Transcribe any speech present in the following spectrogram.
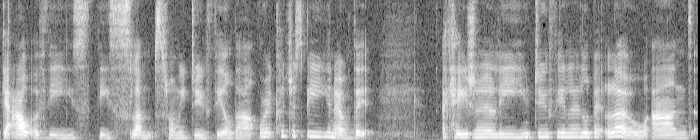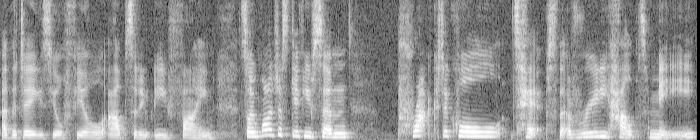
get out of these these slumps when we do feel that or it could just be you know that occasionally you do feel a little bit low and other days you'll feel absolutely fine so i want to just give you some practical tips that have really helped me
